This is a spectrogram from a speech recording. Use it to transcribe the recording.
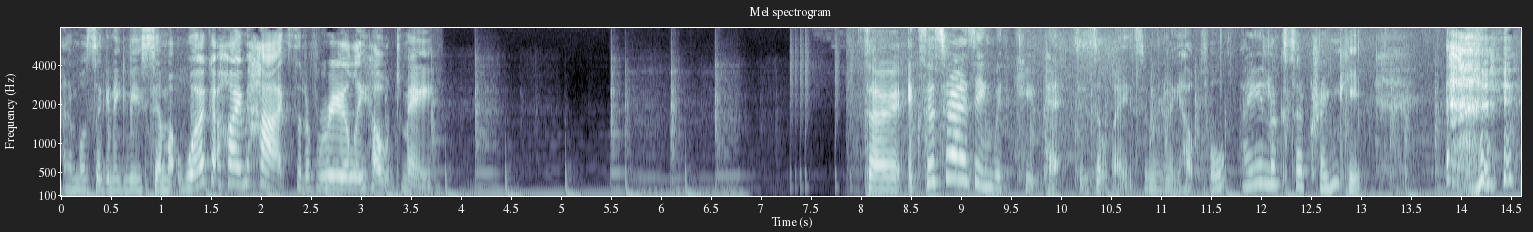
and I'm also going to give you some work at home hacks that have really helped me. So accessorizing with cute pets is always really helpful. Why you look so cranky?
